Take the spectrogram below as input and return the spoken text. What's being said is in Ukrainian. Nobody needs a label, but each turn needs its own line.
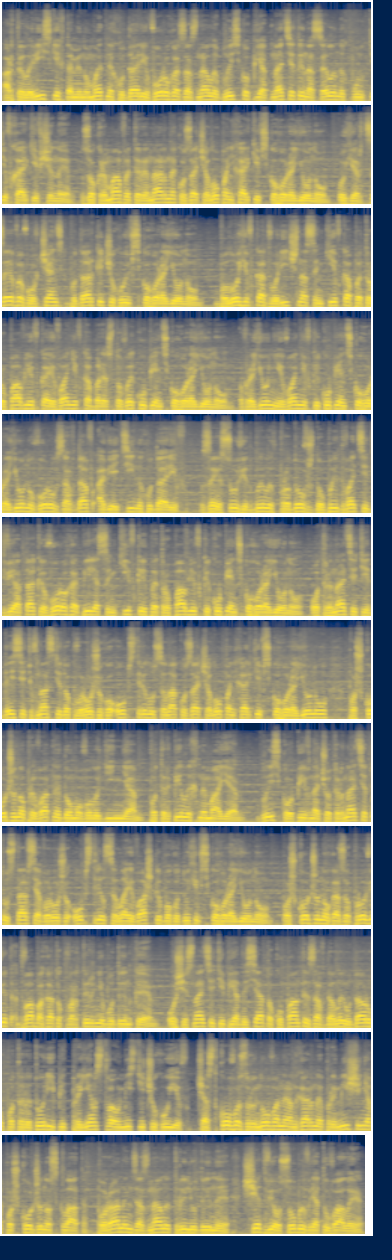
Артилерійських та мінометних ударів ворога зазнали близько 15 населених пунктів Харківщини, зокрема ветеринарна козача Лопань Харківського району, Огірцеве, Вовчанськ, Бударки Чугуївського району, Бологівка, Дворічна, Сеньківка, Петропавлівка, Іванівка, Берестове Куп'янського району. В районі Іванівки Куп'янського району ворог завдав авіаційних ударів. ЗСУ відбили впродовж доби 22 атаки ворога біля Сеньківки Петропавлівки Куп'янського району. О 13.10 внаслідок ворожого обстрілу села Козача Лопань Харківського району пошкоджено приватне домоволодіння. Потерпілих немає. Близько пів на 14 стався ворожий обстріл села Івашки Богодухівського району. Пошкоджено газопровід, два багатоквартирні будинки. О 16.50 окупанти завдали удару по території підприємства у місті Чугуїв. Частково зруйноване ангарне приміщення, пошкоджено склад. Поранень зазнали три людини. Ще дві особи врятували.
